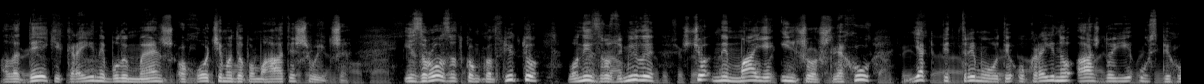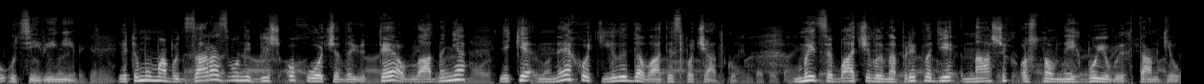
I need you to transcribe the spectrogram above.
Але деякі країни були менш охочими допомагати швидше. І з розвитком конфлікту вони зрозуміли, що немає іншого шляху, як підтримувати Україну аж до її успіху у цій війні. І тому, мабуть, зараз вони більш охоче дають те обладнання, яке не хотіли давати спочатку. Ми це бачили на прикладі наших основних бойових танків.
